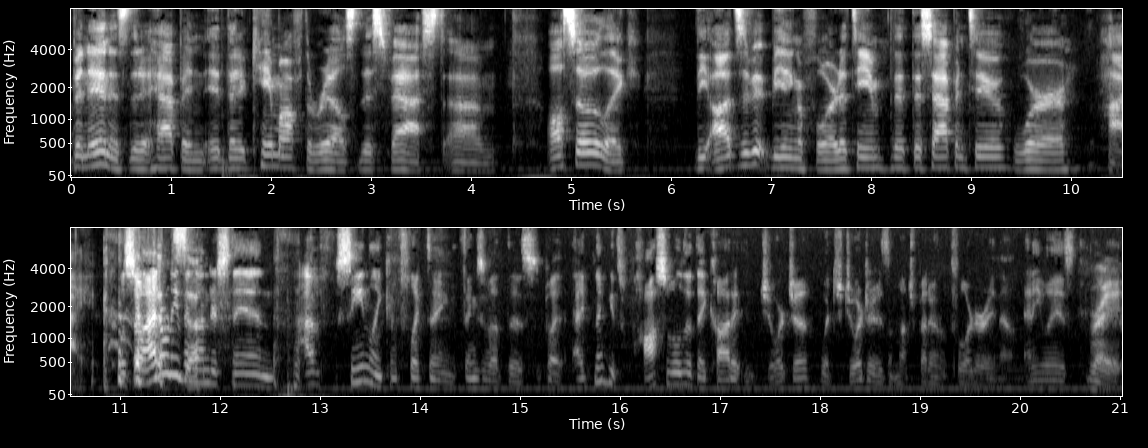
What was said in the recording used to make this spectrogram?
bananas that it happened. It, that it came off the rails this fast. Um, also, like the odds of it being a Florida team that this happened to were high. well, so I don't even so. understand. I've seen like conflicting things about this, but I think it's possible that they caught it in Georgia, which Georgia isn't much better than Florida right now, anyways. Right.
